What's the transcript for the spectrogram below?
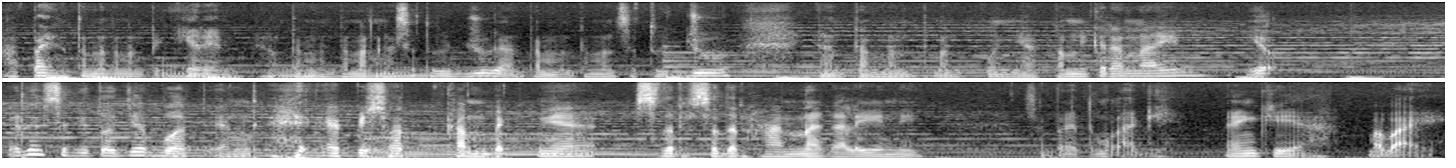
apa yang teman-teman pikirin, yang teman-teman nggak setuju, yang teman-teman setuju, yang teman-teman punya pemikiran lain, yuk. Udah segitu aja buat yang episode comebacknya sederhana kali ini. Sampai ketemu lagi. Thank you ya. Bye bye.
